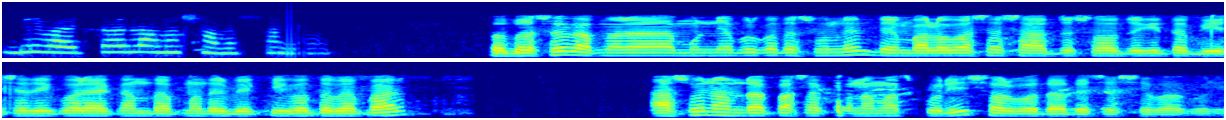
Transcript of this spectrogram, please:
বিবাহিত হলে আমার সমস্যা নেই। তো দর্শক, আপনারা মুন্নিয়াপুর কথা শুনলেন, প্রেম, ভালোবাসা, সাহায্য, সহযোগিতা, বিয়ে শাদী করা একান্ত আপনাদের ব্যক্তিগত ব্যাপার। আসুন, আমরা পাশাক্ত নামাজ পড়ি, সর্বদা দেশের সেবা করি।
